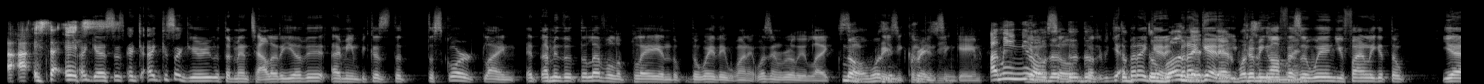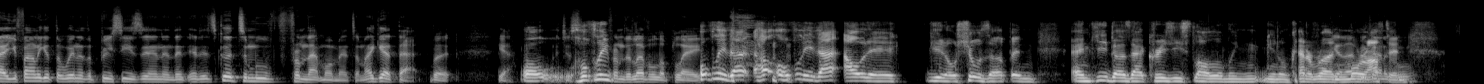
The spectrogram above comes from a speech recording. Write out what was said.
I, it's. It's. I guess it's, I, I guess I agree with the mentality of it. I mean, because the the score line, it, I mean, the, the level of play and the, the way they won it wasn't really like some No, it wasn't crazy crazy. convincing game. I mean, you, You know, know, the, so, the, the, but, yeah, the- but I the get it. But I get that- it. what's Coming off name as a win, you finally get the yeah, you finally get the win of the preseason, and then, it's good to move from that momentum. I get that, but yeah, Well, just hopefully, from the level of play. hopefully that ho- hopefully that Aude you know shows up and and he does that crazy slaloming you know kind of run Yeah, more often. cool.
